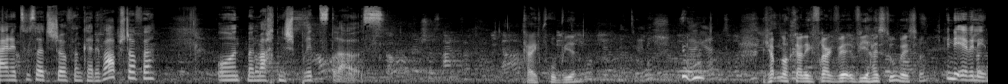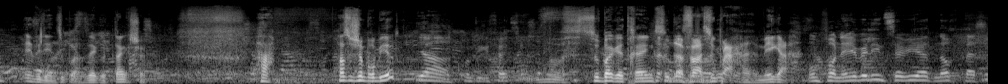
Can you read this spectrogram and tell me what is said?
keine Zusatzstoffe und keine Farbstoffe. Und man macht einen Spritz draus. Kann ich probieren? Natürlich. Gern. Ich habe noch gar nicht gefragt, wer, wie heißt du? Ich bin die Evelyn. Evelyn, super, sehr gut, Dankeschön. Ha. Hast du schon probiert? Ja, und wie gefällt's dir? Super Getränk, super. Das war super, mega. Und von Evelyn serviert noch besser.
